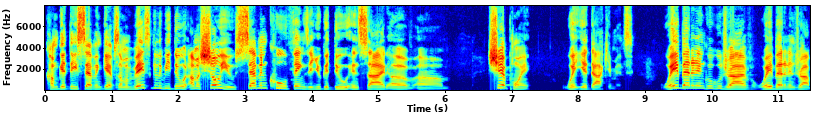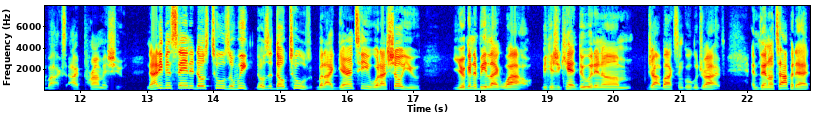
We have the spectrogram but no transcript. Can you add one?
Come get these seven gifts. I'm gonna basically be doing. I'm gonna show you seven cool things that you could do inside of um, SharePoint with your documents. Way better than Google Drive. Way better than Dropbox. I promise you. Not even saying that those tools are weak. Those are dope tools. But I guarantee you, what I show you, you're gonna be like, wow because you can't do it in um, Dropbox and Google Drive. And then on top of that,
